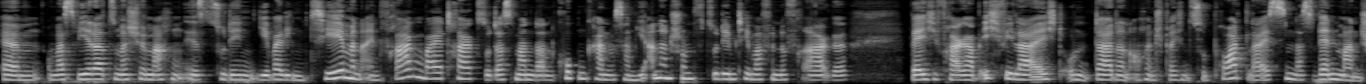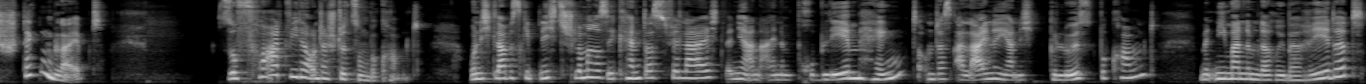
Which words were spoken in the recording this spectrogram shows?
Ähm, und was wir da zum Beispiel machen, ist zu den jeweiligen Themen einen Fragenbeitrag, so dass man dann gucken kann, was haben die anderen schon zu dem Thema für eine Frage, welche Frage habe ich vielleicht und da dann auch entsprechend Support leisten, dass wenn man stecken bleibt, sofort wieder Unterstützung bekommt. Und ich glaube, es gibt nichts Schlimmeres. Ihr kennt das vielleicht, wenn ihr an einem Problem hängt und das alleine ja nicht gelöst bekommt, mit niemandem darüber redet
